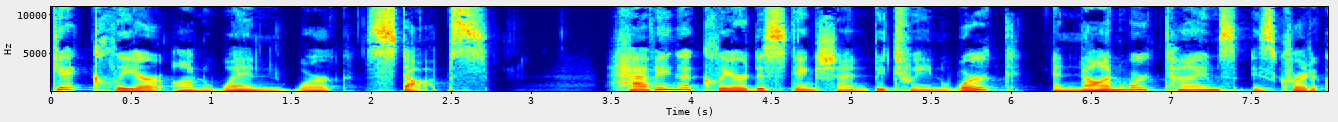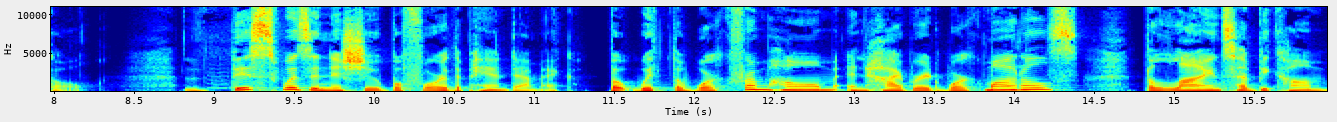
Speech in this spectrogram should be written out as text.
get clear on when work stops. Having a clear distinction between work and non work times is critical. This was an issue before the pandemic, but with the work from home and hybrid work models, the lines have become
